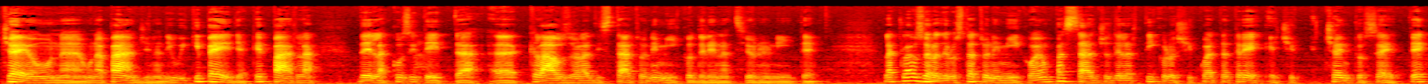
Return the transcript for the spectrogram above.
c'è una, una, pagina di Wikipedia che parla della cosiddetta eh, clausola di Stato nemico delle Nazioni Unite. La clausola dello Stato nemico è un passaggio dell'articolo 53 e 107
